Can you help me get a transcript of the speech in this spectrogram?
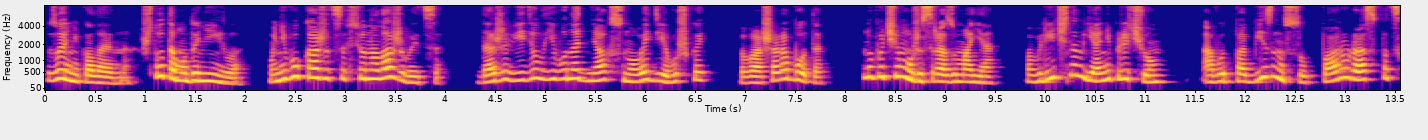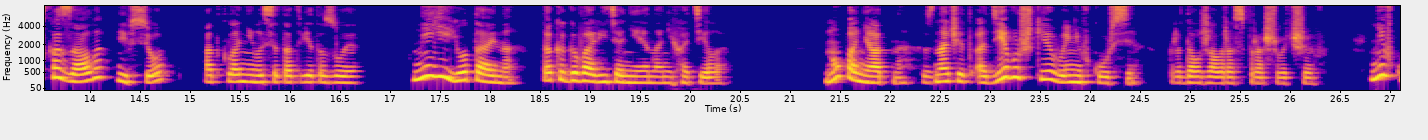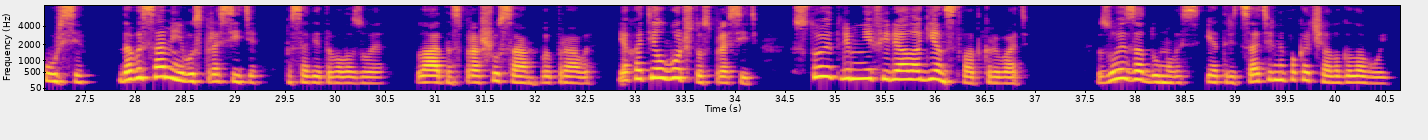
«Зоя Николаевна, что там у Даниила? У него, кажется, все налаживается. Даже видел его на днях с новой девушкой. Ваша работа. Ну почему же сразу моя? В личном я ни при чем. А вот по бизнесу пару раз подсказала, и все», — отклонилась от ответа Зоя. «Не ее тайна, так и говорить о ней она не хотела». «Ну, понятно. Значит, о девушке вы не в курсе», — продолжал расспрашивать шеф. «Не в курсе. Да вы сами его спросите посоветовала Зоя. «Ладно, спрошу сам, вы правы. Я хотел вот что спросить. Стоит ли мне филиал агентства открывать?» Зоя задумалась и отрицательно покачала головой.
